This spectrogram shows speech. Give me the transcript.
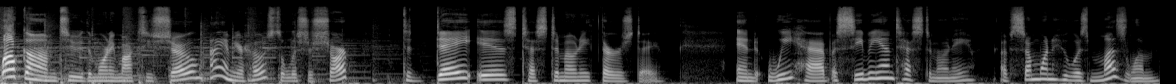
Welcome to the Morning Moxie Show. I am your host, Alicia Sharp. Today is Testimony Thursday, and we have a CBN testimony of someone who was Muslim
